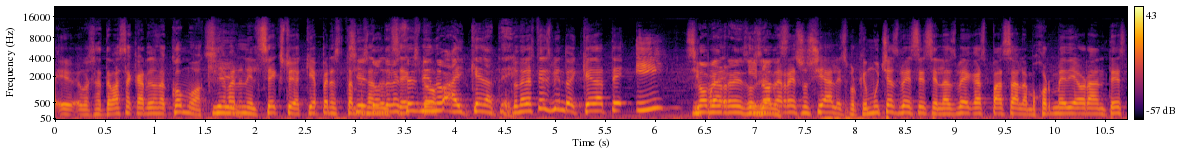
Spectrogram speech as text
eh, o sea, te vas a sacar de onda. ¿Cómo? Aquí Sí. van en el sexto y aquí apenas está Sí, empezando donde el la estés viendo, ahí quédate. Donde la estés viendo, ahí quédate y No veas redes y no sociales. veas redes sociales, porque muchas veces en Las Vegas pasa a lo mejor media hora antes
